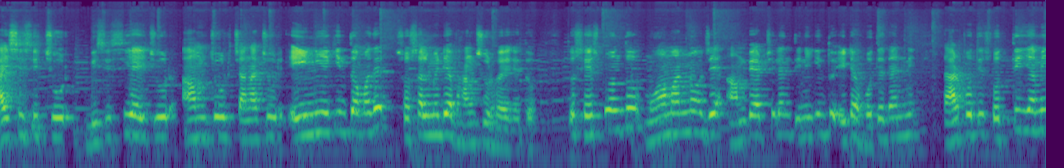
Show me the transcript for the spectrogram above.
আইসিসি চুর বিসিসিআই চুর আমচুর চানাচুর, এই নিয়ে কিন্তু আমাদের সোশ্যাল মিডিয়া ভাঙচুর হয়ে যেত। তো শেষ পর্যন্ত মহামান্য যে আম্পায়ার ছিলেন, তিনি কিন্তু এটা হতে দেননি। তার প্রতি সত্যিই আমি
